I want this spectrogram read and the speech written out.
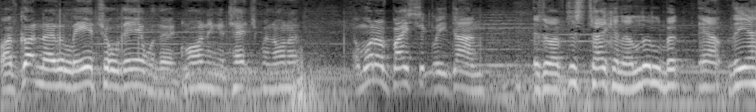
I've gotten a little air tool there with a grinding attachment on it. And what I've basically done is I've just taken a little bit out there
